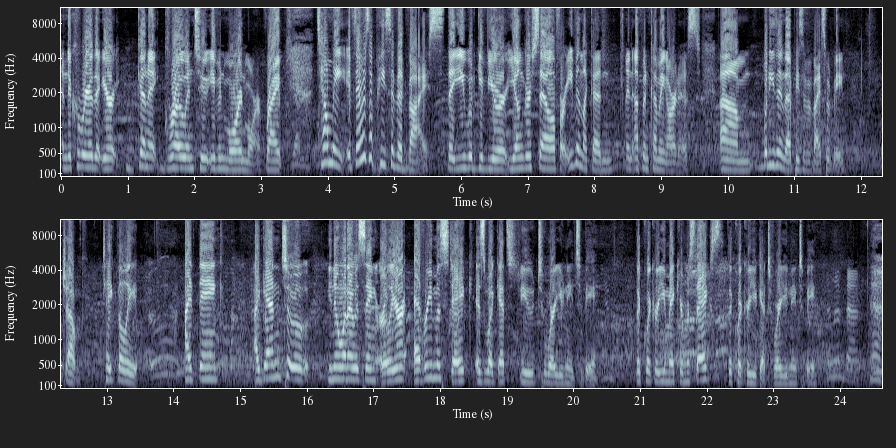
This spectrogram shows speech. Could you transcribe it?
and the career that you're going to grow into even more and more, right? Tell me if there was a piece of advice that you would give your younger self or even like an, an up and coming artist, um, what do you think that piece of advice would be? jump. Take the leap. I think again to you know what i was saying earlier? Every mistake is what gets you to where you need to be. The quicker you make your mistakes the quicker you get to where you need to be love that.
